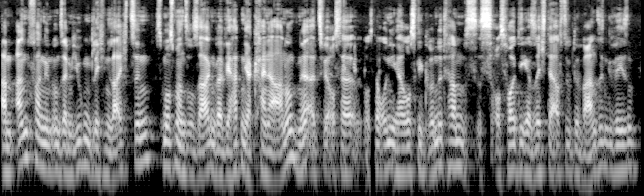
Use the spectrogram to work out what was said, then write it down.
am Anfang in unserem jugendlichen Leichtsinn, das muss man so sagen, weil wir hatten ja keine Ahnung, ne, als wir aus der, aus der Uni heraus gegründet haben, das ist aus heutiger Sicht der absolute Wahnsinn gewesen,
